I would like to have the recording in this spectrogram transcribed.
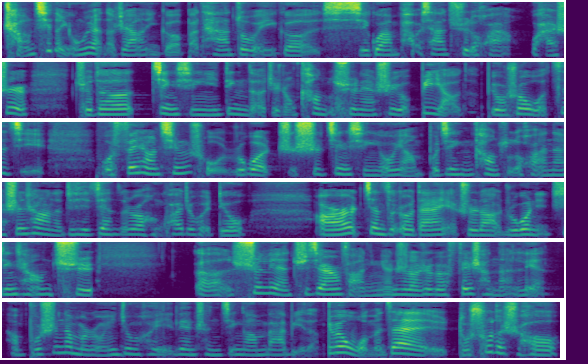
长期的、永远的这样一个，把它作为一个习惯跑下去的话，我还是觉得进行一定的这种抗阻训练是有必要的。比如说我自己，我非常清楚，如果只是进行有氧不进行抗阻的话，那身上的这些腱子肉很快就会丢。而腱子肉大家也知道，如果你经常去。呃，训练去健身房，你应该知道这个非常难练啊，不是那么容易就可以练成金刚芭比的。因为我们在读书的时候，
